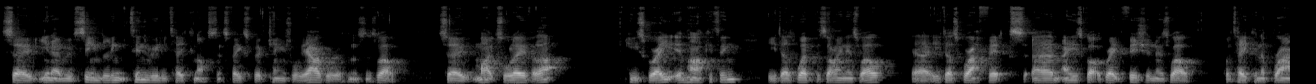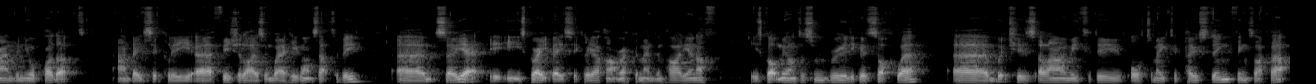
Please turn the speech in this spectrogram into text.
So, you know, we've seen LinkedIn really taken off since Facebook changed all the algorithms as well. So Mike's all over that. He's great in marketing. He does web design as well. Uh, he does graphics, um, and he's got a great vision as well for taking a brand and your product and basically uh, visualizing where he wants that to be. Um, so yeah, he's great. Basically, I can't recommend him highly enough. He's got me onto some really good software, uh, which is allowing me to do automated posting, things like that.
